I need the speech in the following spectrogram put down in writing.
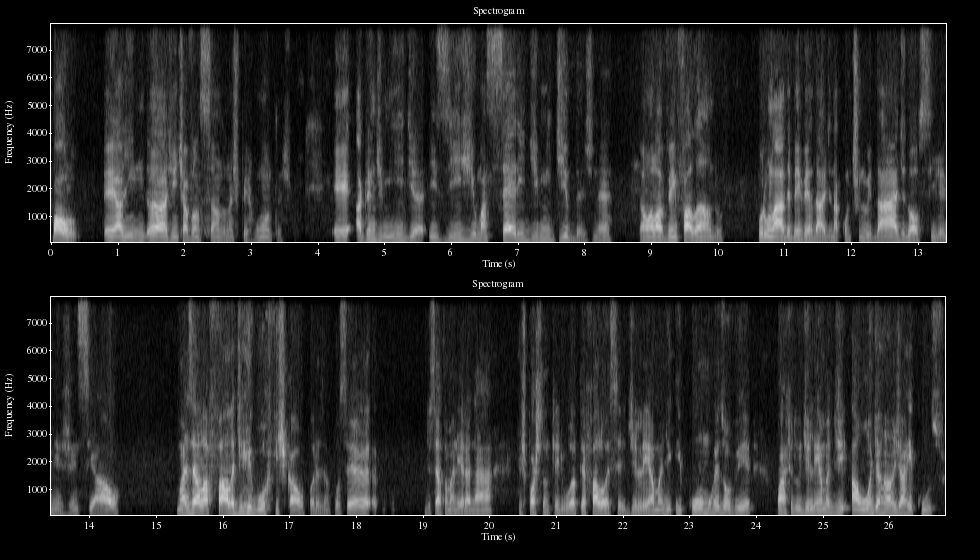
Paulo, é, ainda a gente avançando nas perguntas, é, a grande mídia exige uma série de medidas, né? Então, ela vem falando, por um lado, é bem verdade, na continuidade do auxílio emergencial, mas ela fala de rigor fiscal, por exemplo. Você, de certa maneira, na resposta anterior, até falou esse dilema de e como resolver parte do dilema de aonde arranjar recursos.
